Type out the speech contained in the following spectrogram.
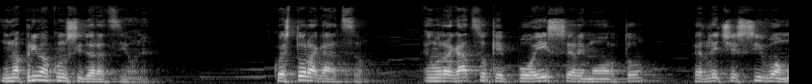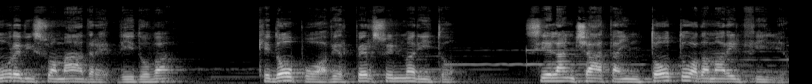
Una prima considerazione. Questo ragazzo è un ragazzo che può essere morto per l'eccessivo amore di sua madre, vedova, che dopo aver perso il marito si è lanciata in toto ad amare il figlio.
